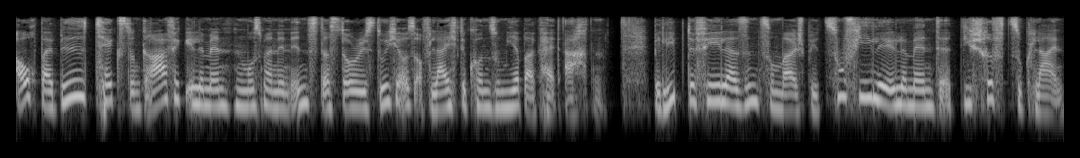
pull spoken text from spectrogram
Auch bei Bild, Text und Grafikelementen muss man in Insta-Stories durchaus auf leichte Konsumierbarkeit achten. Beliebte Fehler sind zum Beispiel zu viele Elemente, die Schrift zu klein,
